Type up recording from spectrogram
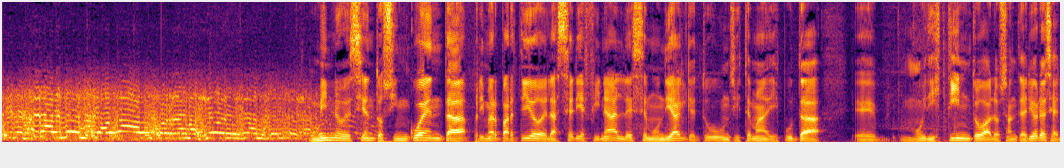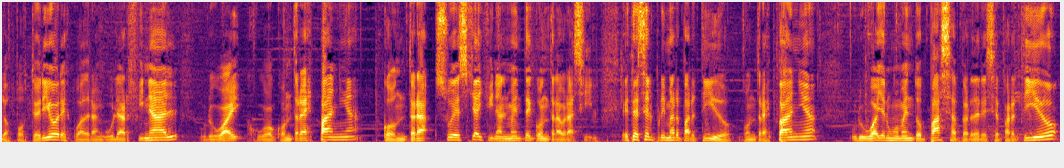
y literalmente ahogado por la emoción y gran 1950, primer partido de la serie final de ese mundial que tuvo un sistema de disputa eh, muy distinto a los anteriores y a los posteriores, cuadrangular final. Uruguay jugó contra España, contra Suecia y finalmente contra Brasil. Este es el primer partido contra España. Uruguay en un momento pasa a perder ese partido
